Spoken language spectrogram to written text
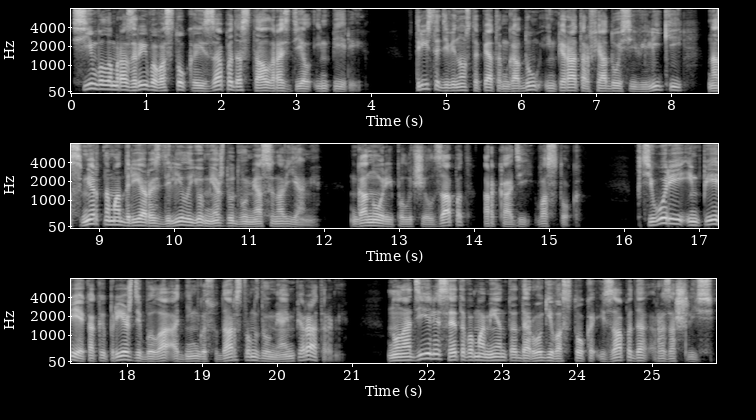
Символом разрыва Востока и Запада стал раздел империи. В 395 году император Феодосий Великий на смертном одре разделил ее между двумя сыновьями. Ганорий получил Запад, Аркадий – Восток. В теории империя, как и прежде, была одним государством с двумя императорами. Но на деле с этого момента дороги Востока и Запада разошлись,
